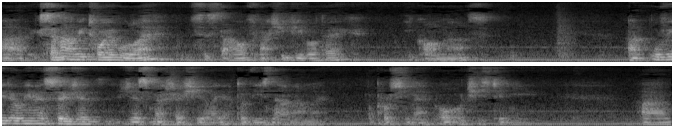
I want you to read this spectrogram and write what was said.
A chceme, aby tvoje vůle se stalo v našich životech i kolem nás. A uvědomíme se, že, že jsme řešili a to vyznáváme a prosíme o očištění. A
